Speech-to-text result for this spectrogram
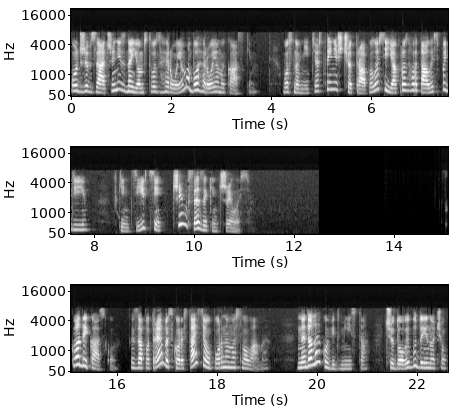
Отже, в зачині знайомство з героєм або героями казки. В основній частині, що трапилось і як розгортались події. В кінцівці, чим все закінчилось. Склади казку. За потреби скористайся опорними словами. Недалеко від міста. Чудовий будиночок,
